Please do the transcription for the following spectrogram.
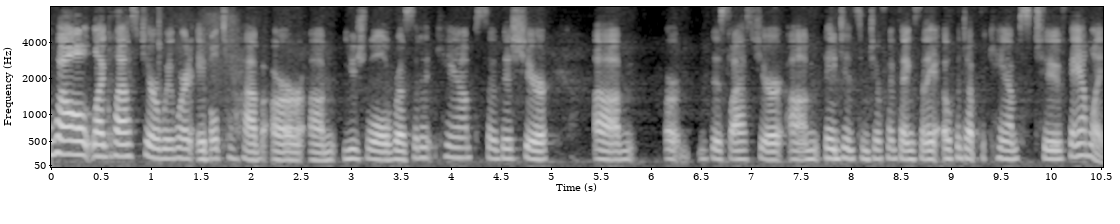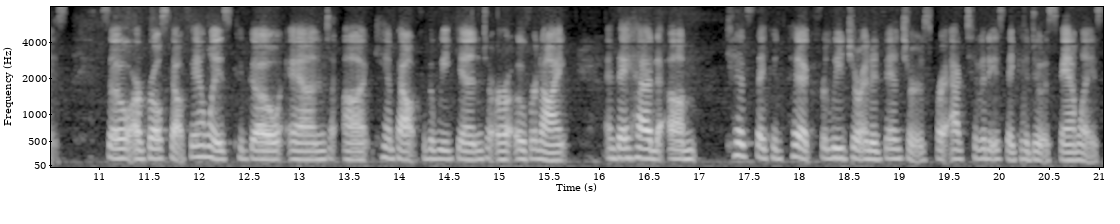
Well, like last year, we weren't able to have our um, usual resident camp, so this year. Um, or this last year, um, they did some different things and they opened up the camps to families. So our Girl Scout families could go and uh, camp out for the weekend or overnight. And they had um, kits they could pick for leisure and adventures for activities they could do as families.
